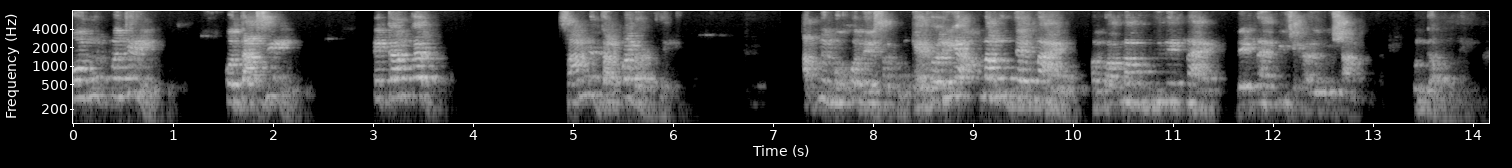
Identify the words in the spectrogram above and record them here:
और मुख मंजरी और दासी, एक काम कर, सामने दर्पण रखते अपने मुख को देख सकूँ। कह तो रही है, अपना मुख देखना है। और तो अपना भी देखना है देखना है, पीछे खड़े शाम उनका मुख देखना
